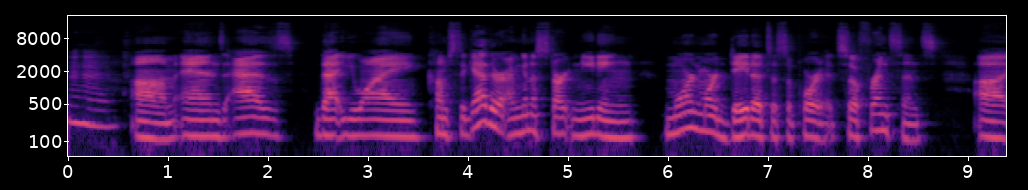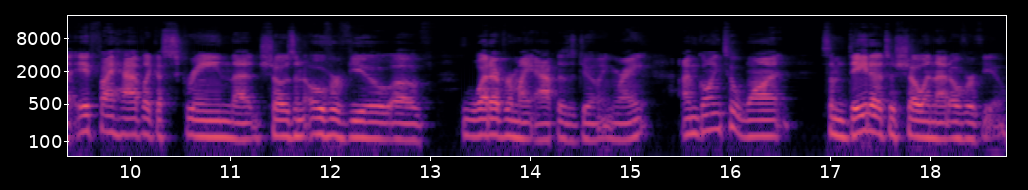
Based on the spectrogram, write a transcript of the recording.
mm-hmm. Um, and as that UI comes together, I'm going to start needing more and more data to support it. So, for instance, uh, if I have like a screen that shows an overview of whatever my app is doing, right? I'm going to want some data to show in that overview.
